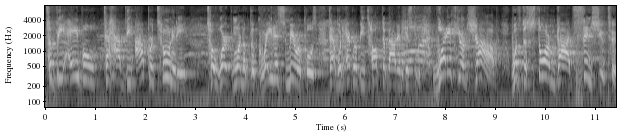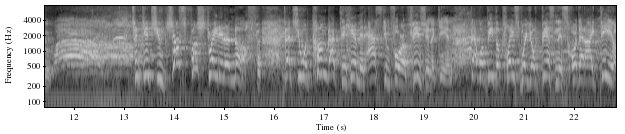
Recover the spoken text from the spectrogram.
to be able to have the opportunity to work one of the greatest miracles that would ever be talked about in history. What if your job was the storm God sent you to? To get you just frustrated enough that you would come back to Him and ask Him for a vision again. That would be the place where your business or that idea,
